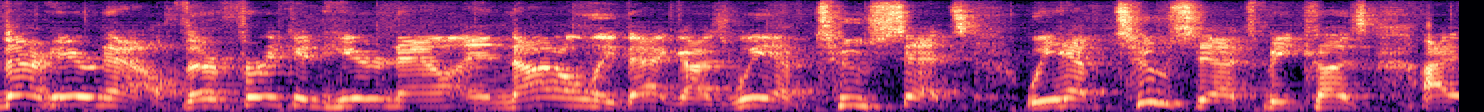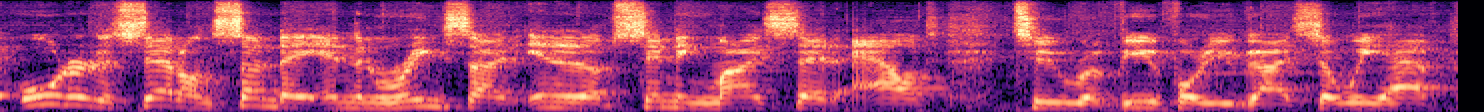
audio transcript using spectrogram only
They're here now. They're freaking here now. And not only that, guys, we have two sets. We have two sets because I ordered a set on Sunday and then Ringside ended up sending my set out to review for you guys. So we have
